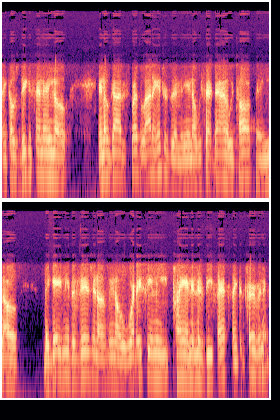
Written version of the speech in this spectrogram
and Coach Dickenson, and you know and those guys expressed a lot of interest in me. You know, we sat down and we talked, and you know, they gave me the vision of you know where they see me playing in this defense and contributing.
